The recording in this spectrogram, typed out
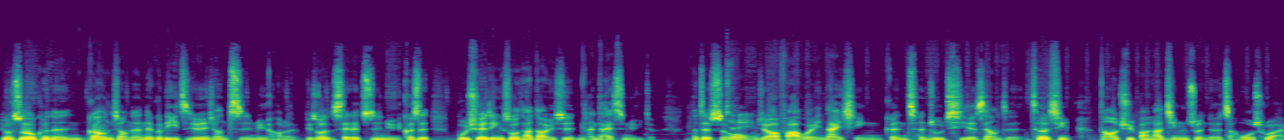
有时候可能刚刚讲的那个例子有点像子女好了，比如说谁的子女，可是不确定说他到底是男的还是女的，那这时候我们就要发挥耐心跟沉住气的这样的特性，然后去把它精准的掌握出来。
